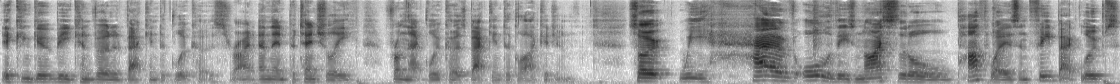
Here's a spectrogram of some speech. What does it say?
it can be converted back into glucose, right? And then potentially from that glucose back into glycogen. So we have all of these nice little pathways and feedback loops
